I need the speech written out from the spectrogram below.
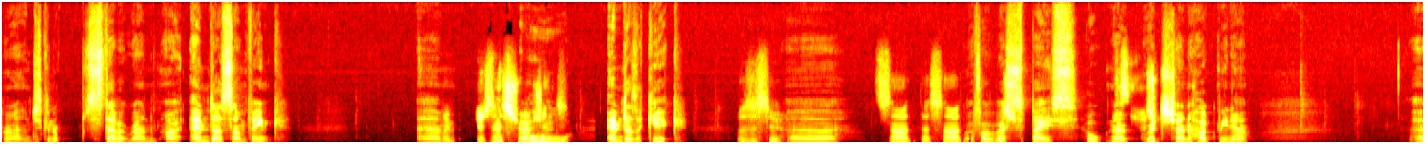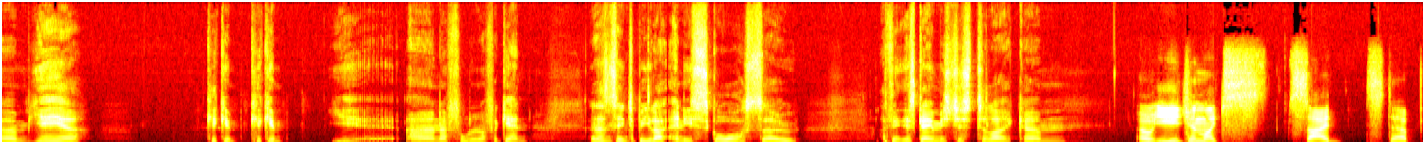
Right, I'm just gonna stab it random. Alright, M does something. Um, There's instructions. ooh, M does a kick. What does this do? Uh, It's not. That's not. what if I press space? Oh no, Red's trying to hug me now. Um, yeah. Kick him, kick him. Yeah, and I've fallen off again. There doesn't seem to be like any score, so I think this game is just to like um, Oh, E can like s- side step.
